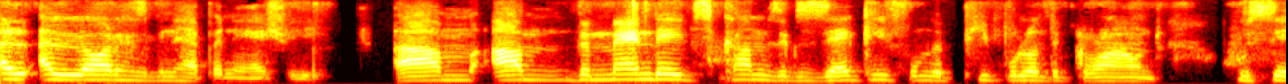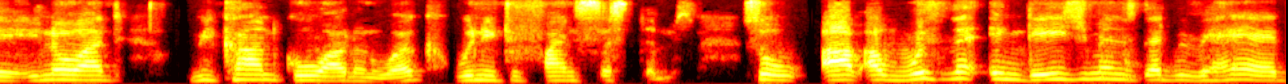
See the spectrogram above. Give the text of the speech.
a, a lot has been happening actually. Um, um, the mandates comes exactly from the people on the ground who say, you know what, we can't go out and work. We need to find systems. So, uh, uh, with the engagements that we've had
